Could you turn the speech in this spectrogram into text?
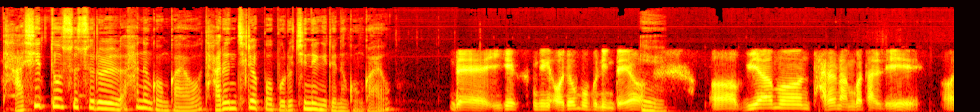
다시 또 수술을 하는 건가요? 다른 치료법으로 진행이 되는 건가요? 네, 이게 굉장히 어려운 부분인데요. 예. 어, 위암은 다른 암과 달리 어,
